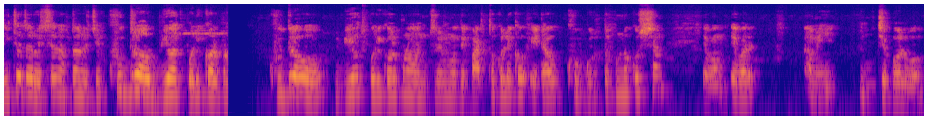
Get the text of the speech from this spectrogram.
দ্বিতীয়ত রয়েছে, আপনার হচ্ছে ক্ষুদ্র ও বৃহৎ পরিকল্পনা, ক্ষুদ্র ও বৃহৎ পরিকল্পনা অঞ্চলের মধ্যে পার্থক্য লেখো, এটাও খুব গুরুত্বপূর্ণ কোশ্চেন এবং এবার আমি যে বলব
